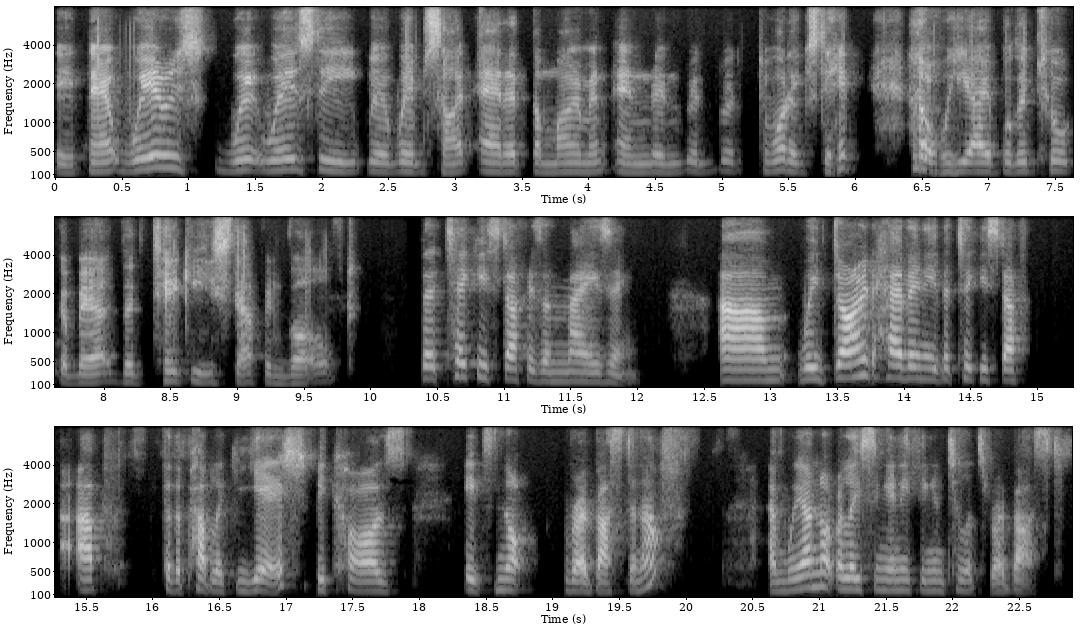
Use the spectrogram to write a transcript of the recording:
it. Now, where is where, where's the uh, website at at the moment, and, and, and to what extent are we able to talk about the techie stuff involved? The techie stuff is amazing. Um, we don't have any of the techie stuff up for the public yet because it's not robust enough, and we are not releasing anything until it's robust.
